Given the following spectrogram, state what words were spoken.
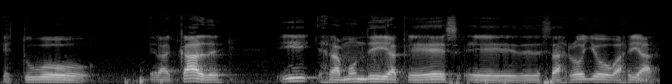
estuvo el alcalde y Ramón Díaz, que es eh, de Desarrollo Barrial.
